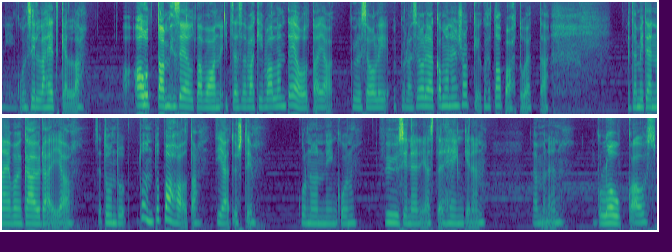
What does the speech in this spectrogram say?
niin kuin sillä hetkellä auttamiselta, vaan itse asiassa väkivallan teolta. Ja kyllä se oli, kyllä se oli aika monen shokki, kun se tapahtui, että, että miten näin voi käydä. Ja se tuntui, tuntui pahalta tietysti, kun on niin kuin fyysinen ja sitten henkinen tämmöinen niin kuin loukkaus.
